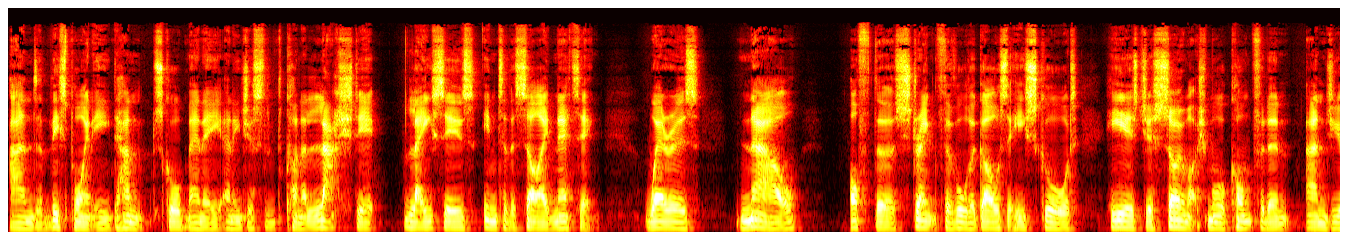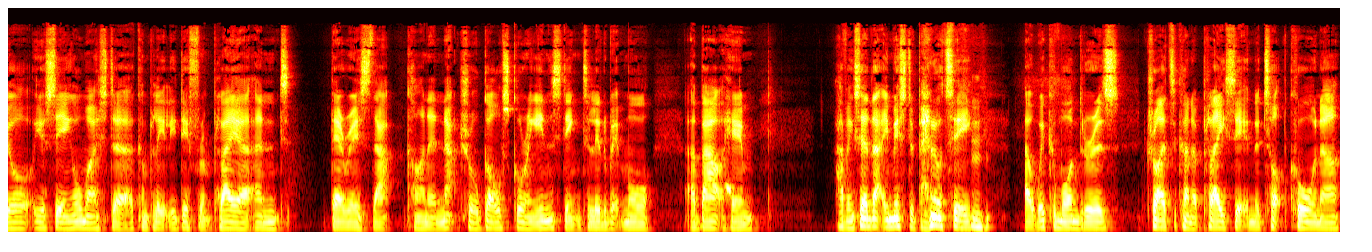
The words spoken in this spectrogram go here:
And at this point, he hadn't scored many, and he just kind of lashed it laces into the side netting. Whereas now, off the strength of all the goals that he scored, he is just so much more confident, and you're you're seeing almost a completely different player, and there is that kind of natural goal scoring instinct a little bit more about him. Having said that, he missed a penalty mm-hmm. at Wycombe Wanderers, tried to kind of place it in the top corner,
